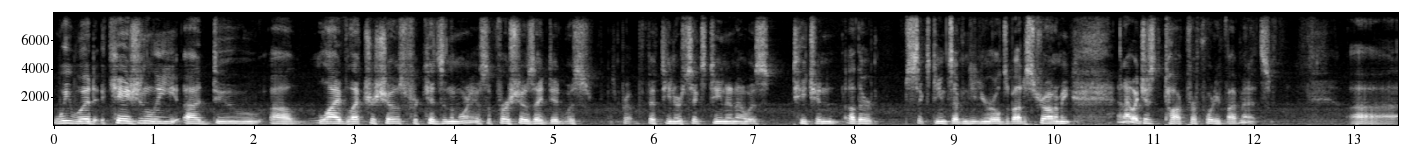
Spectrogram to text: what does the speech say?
we would occasionally uh, do uh, live lecture shows for kids in the morning. It was the first shows I did was 15 or 16, and I was teaching other 16, 17 year olds about astronomy, and I would just talk for 45 minutes. Uh,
